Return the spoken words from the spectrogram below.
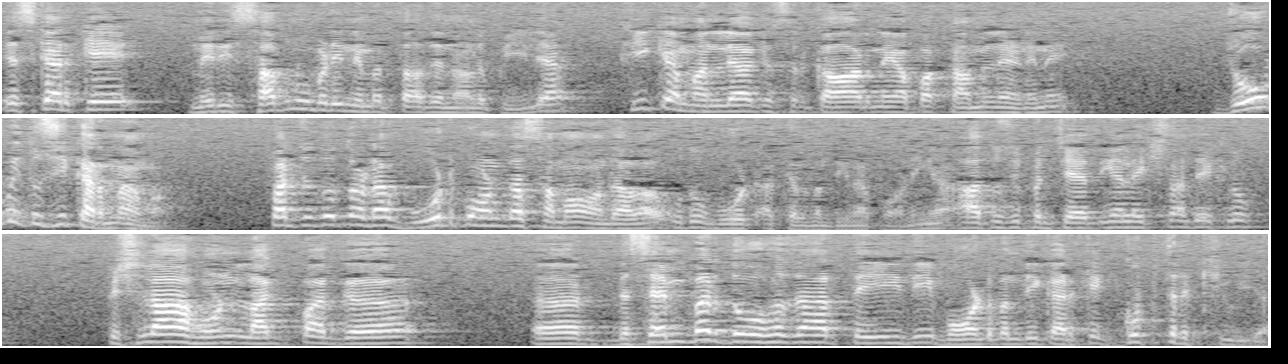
ਇਸ ਕਰਕੇ ਮੇਰੀ ਸਭ ਨੂੰ ਬੜੀ ਨਿਮਰਤਾ ਦੇ ਨਾਲ ਅਪੀਲ ਆ। ਠੀਕ ਹੈ ਮੰਨ ਲਿਆ ਕਿ ਸਰਕਾਰ ਨੇ ਆਪਾਂ ਕੰਮ ਲੈਣੇ ਨੇ। ਜੋ ਵੀ ਤੁਸੀਂ ਕਰਨਾ ਵਾ ਪਰ ਜਦੋਂ ਤੁਹਾਡਾ ਵੋਟ ਪਾਉਣ ਦਾ ਸਮਾਂ ਆਉਂਦਾ ਵਾ ਉਦੋਂ ਵੋਟ ਅਕਲਮੰਦੀ ਨਾਲ ਪਾਉਣੀ ਆ। ਆ ਤੁਸੀਂ ਪੰਚਾਇਤ ਦੀਆਂ ਇਲੈਕਸ਼ਨਾਂ ਦੇਖ ਲਓ। ਪਿਛਲਾ ਹੁਣ ਲਗਭਗ ਅ, ਦਸੰਬਰ 2023 ਦੀ ਵਾਰਡਬੰਦੀ ਕਰਕੇ ਗੁਪਤ ਰੱਖੀ ਹੋਈ ਆ।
